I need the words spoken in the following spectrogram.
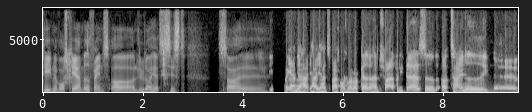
dele med vores kære medfans og lyttere her til sidst, så... Øh... Men jamen, jeg, har, jeg, har, jeg har et spørgsmål, som jeg godt gad at have besvaret, fordi da jeg har siddet og tegnet en, øh,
